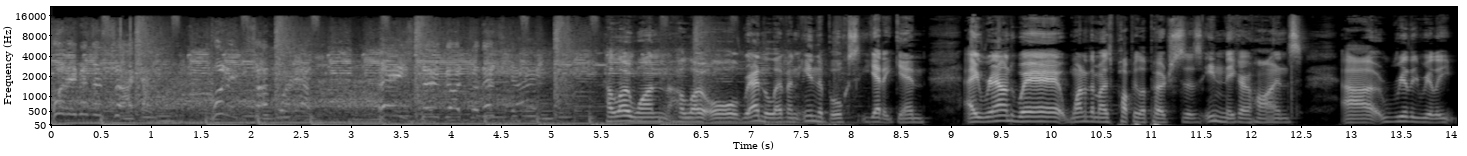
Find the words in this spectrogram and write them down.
Put him in the second. Put him somewhere. He's too good for this game. Hello, one, hello, all. Round 11 in the books yet again. A round where one of the most popular purchases in Nicho Hynes uh, really, really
